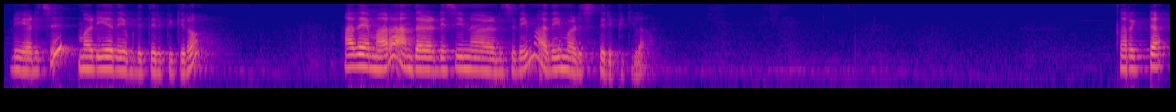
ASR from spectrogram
இப்படி அடித்து மறுபடியாதை இப்படி திருப்பிக்கிறோம். அதே மாதிரி அந்த டிசைன் அடித்ததையும் அதையும் அடித்து திருப்பிக்கலாம். கரெக்டாக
